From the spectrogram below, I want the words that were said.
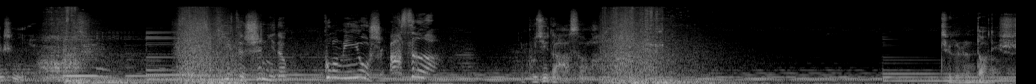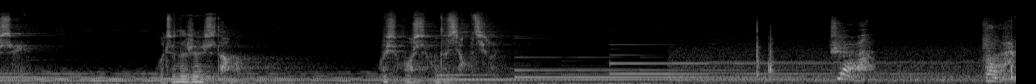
认识你。弟子是你的光明右使阿瑟啊！你不记得阿瑟了？这个人到底是谁？我真的认识他吗？为什么我什么都想不起来？吃点吧。饿了。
